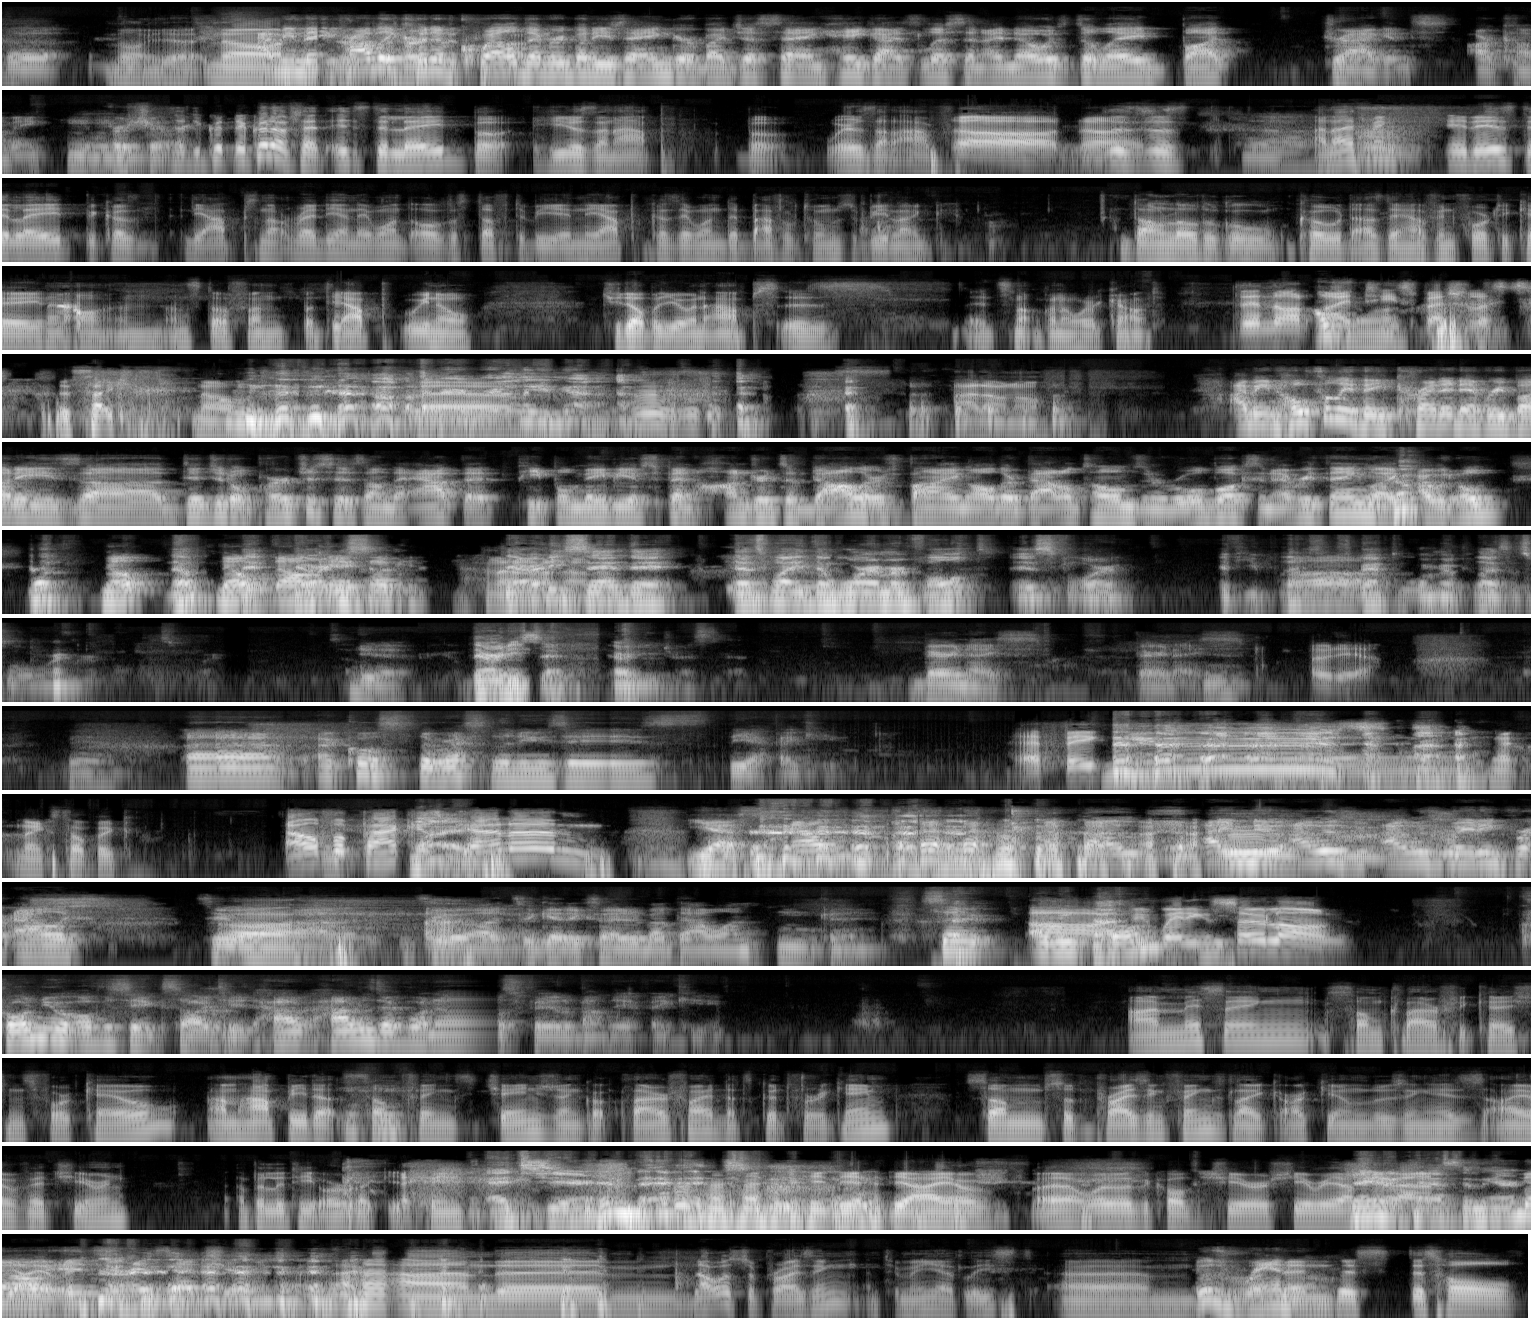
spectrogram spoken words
But not yet. No, I mean, they probably could have quelled bad. everybody's anger by just saying, "Hey guys, listen, I know it's delayed, but dragons are coming for Mhm. sure." They could, they could have said it's delayed, but here's an app. But where's that app? Oh no. It's just, uh, and I think it is delayed because the app's not ready, and they want all the stuff to be in the app because they want the battle tomes to be like downloadable code as they have in 40k now and, and stuff. And but the app, we know, GW and apps is it's not going to work out. They're not Oh. IT specialists. It's like no, no, Uh, they're really not. I don't know. I mean, hopefully they credit everybody's uh, digital purchases on the app that people maybe have spent hundreds of dollars buying all their battle tomes and rule books and everything. Like, Nope. I would hope. Nope. Nope. Nope. Nope. They, they already, okay. said- okay. They already said that. That's why the Warhammer Vault is for. If you play, Oh. subscribe to Warhammer Plus, that's what Warhammer Vault is for. So, yeah, They already said. it. They already addressed that. Very nice. Very nice. Oh dear. yeah. Uh, of course, the rest of the news is the FAQ. FAQs. Uh, Ne- next topic. Alpha Pack is Why? canon. Yes, I, I knew I was I was waiting for Alex to uh, to uh, to get excited about that one. okay. So, I mean, Oh, I've been waiting so long. Kron, you're obviously excited. How how does everyone else feel about the FAQ? I'm missing some clarifications for KO. I'm happy that some things changed and got clarified. That's good for the game. Some surprising things like Archaon losing his Eye of Ed Sheeran ability, or like it changed Ed Sheeran. the, the, the Eye of I don't know what was it called, Sheer Sheeran. Shayna Yeah. No, Yeah, it's it's Ed Sheeran. and um, that was surprising to me, at least. Um, It was random. This this whole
